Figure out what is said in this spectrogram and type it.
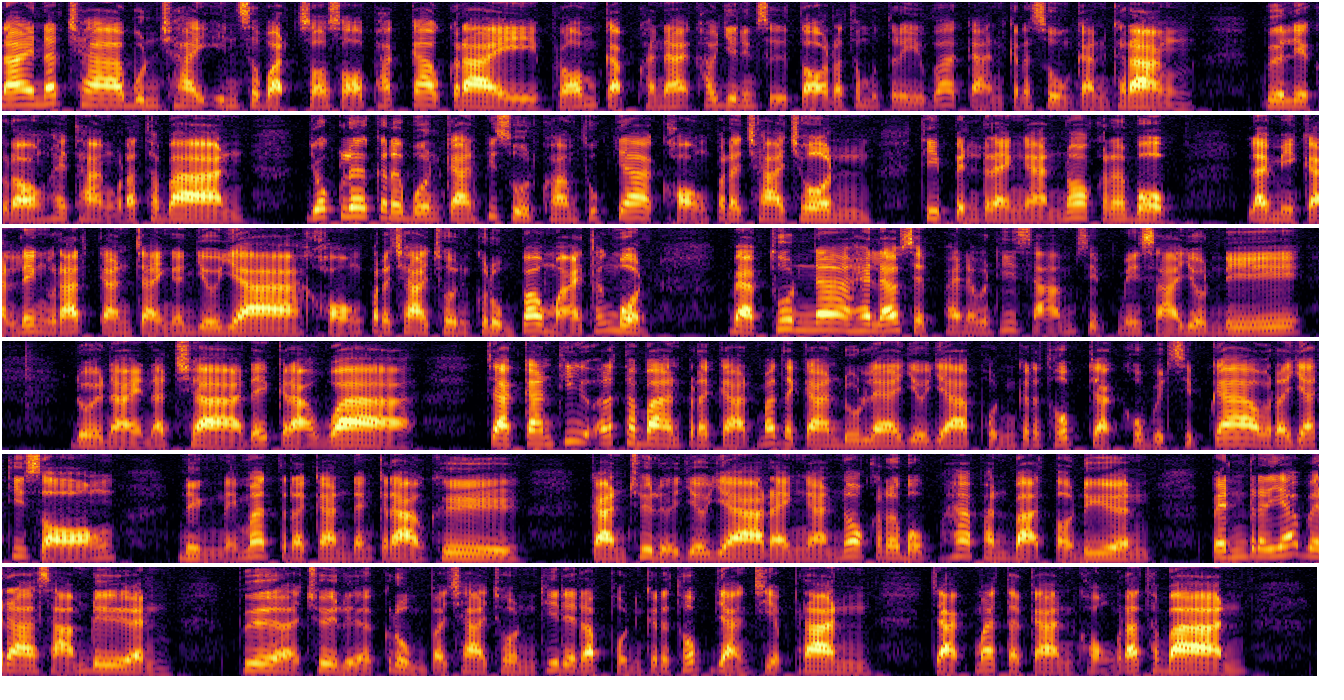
นายนัชชาบุญชัยอินสวัสดิ์สสพักก้าวไกล พร้อมกับคณะเข้ายื่นหนังสือต่อรัฐมนตรีว่าการกระทรวงการคลัง เพื่อเรียกร้องให้ทางรัฐบาล ยกเลิกกระบวนการพิสูจน์ความทุกข์ยากของประชาชน ที่เป็นแรงงานนอกระบบ และมีการเร่งรัดการจ่ายเงินเยียวยาของประชาชนกลุ่มเป้าหมายทั้งหมด แบบทุ่นหน้าให้แล้วเสร็จภายในวันที่ 30 เมษายนนี้ โดยนายนัชชาได้กล่าวว่า จากการที่รัฐบาลประกาศมาตรการดูแลเยียวยาผลกระทบจากโควิด -19 ระยะที่ 2 หนึ่งในมาตรการดังกล่าวคือ การช่วยเหลือเยียวยาแรงงานนอกระบบ 5,000 บาทต่อเดือน เป็นระยะเวลา 3 เดือน เพื่อช่วยเหลือกลุ่มประชาชนที่ได้รับผลกระทบอย่างเฉียบพลัน จากมาตรการของรัฐบาล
